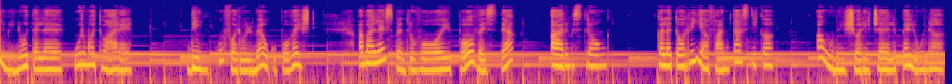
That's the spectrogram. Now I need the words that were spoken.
în minutele următoare. Din cufărul meu cu povești, am ales pentru voi povestea Armstrong, călătoria fantastică a unui șoricel pe lună.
